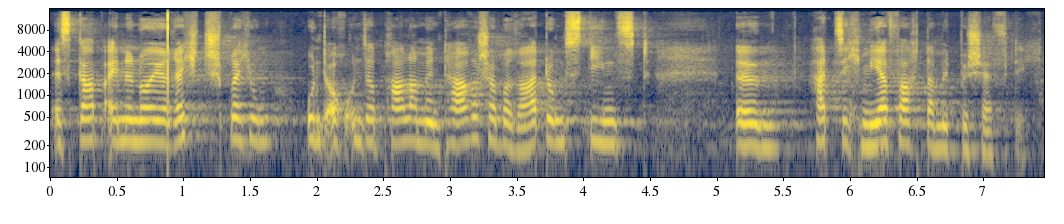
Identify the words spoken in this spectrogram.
Es gab eine neue Rechtsprechung und auch unser parlamentarischer Beratungsdienst äh, hat sich mehrfach damit beschäftigt.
